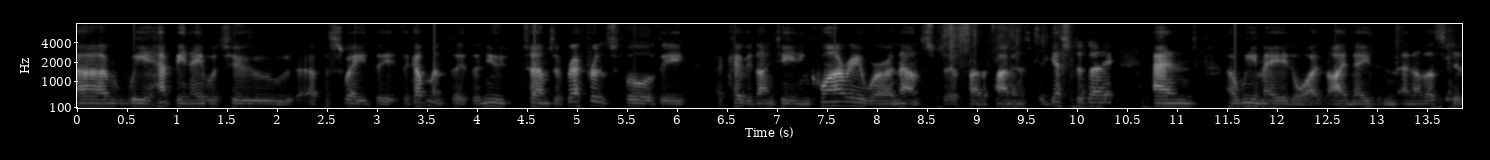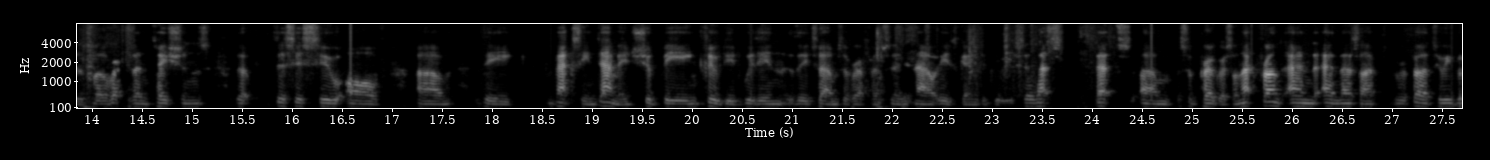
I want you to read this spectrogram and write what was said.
um, we have been able to uh, persuade the, the government that the new terms of reference for the uh, COVID 19 inquiry were announced uh, by the Prime Minister yesterday. And uh, we made, or I made, and, and, others did as well, representations that this issue of um, the vaccine damage should be included within the terms of reference, and it now is going to be. So that's that's um, some progress on that front. And and as I've referred to, we've,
